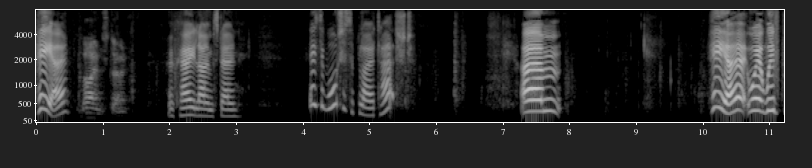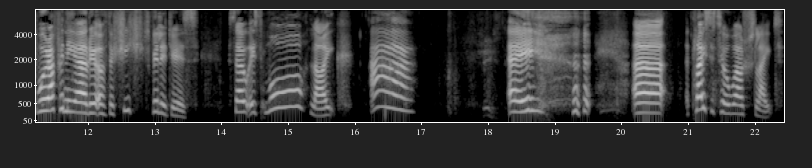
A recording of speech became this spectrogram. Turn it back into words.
Here, limestone. Okay, limestone. Is the water supply attached? Um, here we're, we've, we're up in the area of the Schist villages, so it's more like ah a uh, closer to a Welsh slate.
